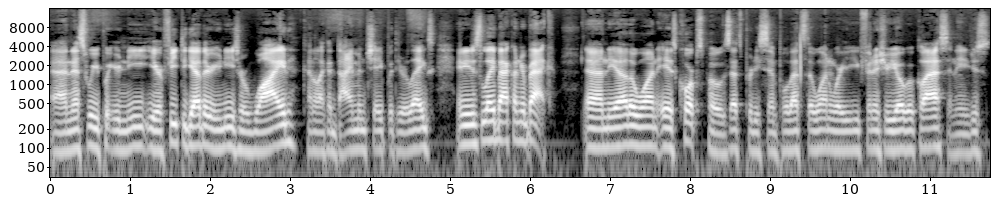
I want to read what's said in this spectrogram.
and that's where you put your knee, your feet together. Your knees are wide, kind of like a diamond shape with your legs, and you just lay back on your back. And the other one is corpse pose. That's pretty simple. That's the one where you finish your yoga class and then you just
